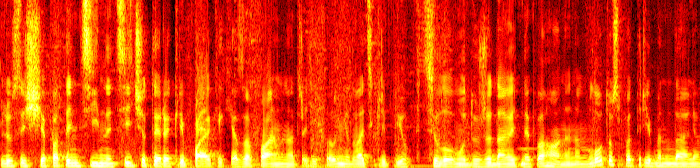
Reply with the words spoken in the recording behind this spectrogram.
Плюс іще потенційно ці 4 кріпа, яких я зафармив на третій хвилині 20 кріпів. В цілому дуже навіть непогано. Нам лотус потрібен далі.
